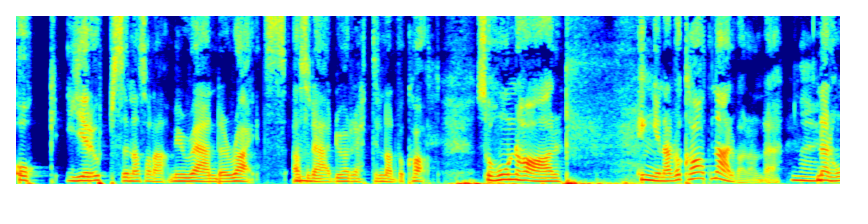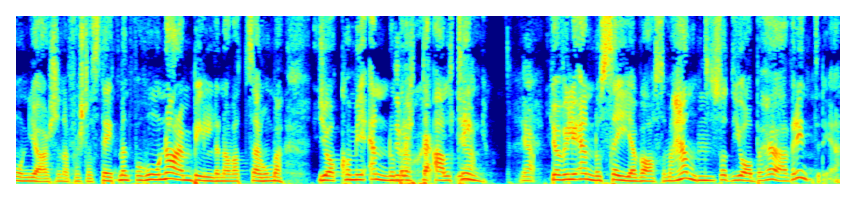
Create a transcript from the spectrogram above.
och ger upp sina sådana Miranda rights, alltså det här du har rätt till en advokat. Så hon har ingen advokat närvarande Nej. när hon gör sina första statement. För hon har en bilden av att så här, hon bara, jag kommer ju ändå berätta allting. Ja. Jag vill ju ändå säga vad som har hänt så att jag behöver inte det.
